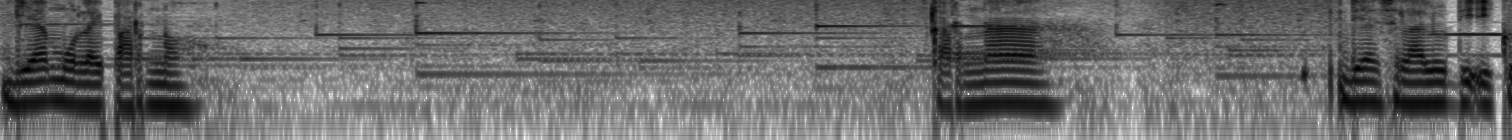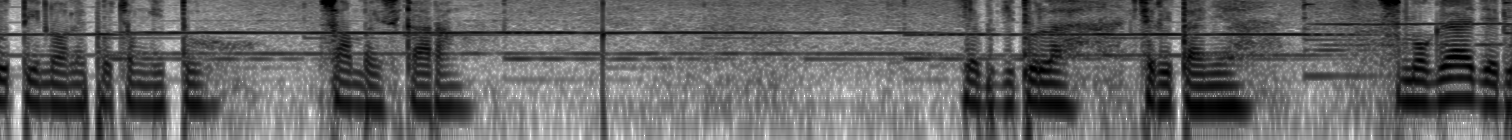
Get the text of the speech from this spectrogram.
dia mulai parno. Karena dia selalu diikutin oleh pocong itu sampai sekarang. Ya begitulah ceritanya. Semoga jadi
